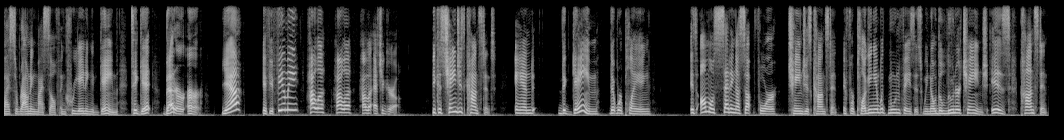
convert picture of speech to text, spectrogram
by surrounding myself and creating a game to get betterer. Yeah? If you feel me, holla, holla, holla at your girl. Because change is constant. And the game that we're playing is almost setting us up for change is constant. If we're plugging in with moon phases, we know the lunar change is constant.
